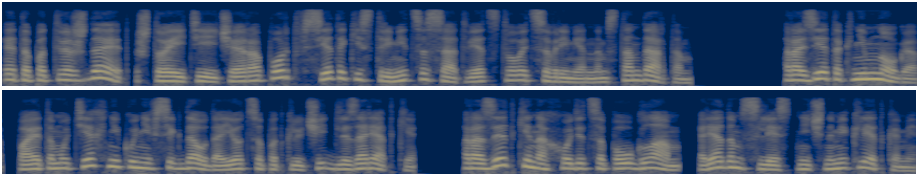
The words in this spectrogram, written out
Это подтверждает, что ATH Аэропорт все-таки стремится соответствовать современным стандартам. Розеток немного, поэтому технику не всегда удается подключить для зарядки. Розетки находятся по углам, рядом с лестничными клетками.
